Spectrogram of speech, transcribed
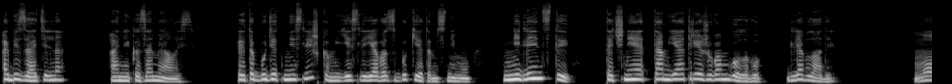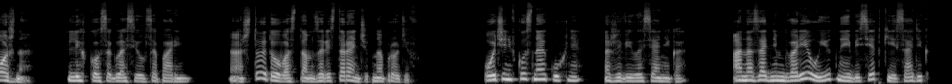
«Обязательно». Аника замялась. «Это будет не слишком, если я вас с букетом сниму. Не для инсты. Точнее, там я отрежу вам голову. Для Влады». «Можно», — легко согласился парень. «А что это у вас там за ресторанчик напротив?» «Очень вкусная кухня», — оживилась Аника. А на заднем дворе уютные беседки и садик.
